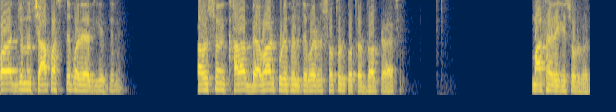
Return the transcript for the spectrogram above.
করার জন্য চাপ আসতে পারে আজকের দিনে। কারোর সঙ্গে খারাপ ব্যবহার করে ফেলতে পারেন, সতর্কতার দরকার আছে। মাথায় রেখে চলবেন।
